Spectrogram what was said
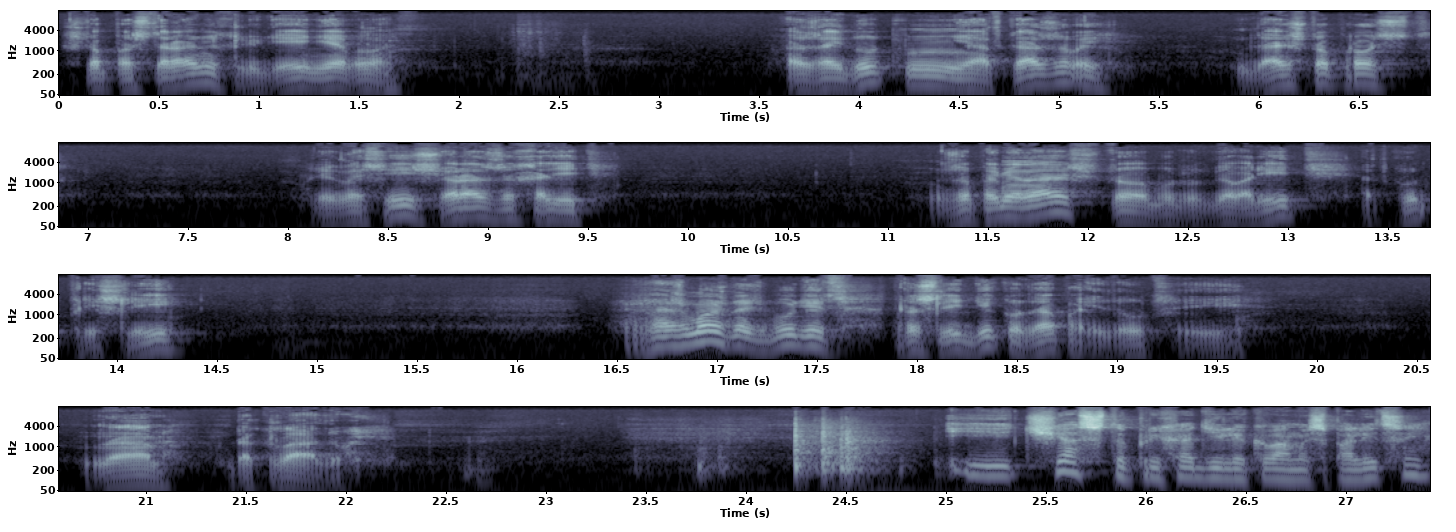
что посторонних людей не было. А зайдут, не отказывай, дай, что просят. Пригласи еще раз заходить. Запоминай, что будут говорить, откуда пришли. Возможность будет, проследи, куда пойдут, и нам докладывай. И часто приходили к вам из полиции?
